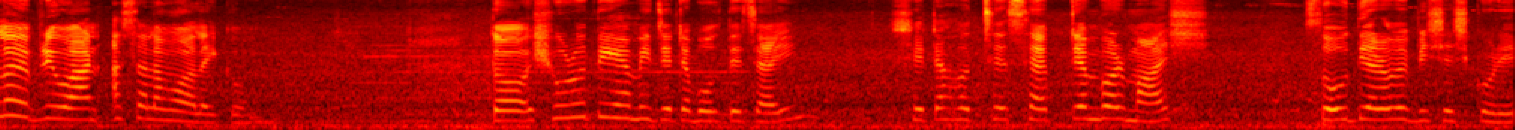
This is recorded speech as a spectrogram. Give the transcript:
হ্যালো এভরিওয়ান, আসসালামু আলাইকুম। তো শুরুতেই আমি যেটা বলতে চাই, সেটা হচ্ছে সেপ্টেম্বর মাস সৌদি আরবে বিশেষ করে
